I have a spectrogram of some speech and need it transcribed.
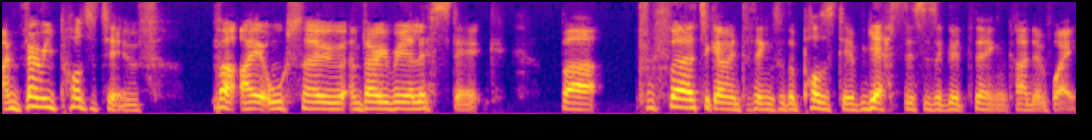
I'm very positive, but I also am very realistic. But prefer to go into things with a positive, yes, this is a good thing kind of way.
